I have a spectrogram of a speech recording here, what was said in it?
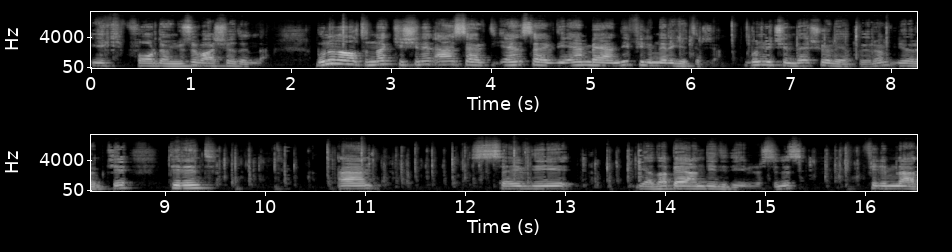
ilk for döngüsü başladığında. Bunun altında kişinin en sevdiği, en sevdiği, en beğendiği filmleri getireceğim. Bunun için de şöyle yapıyorum. Diyorum ki print en sevdiği ya da beğendiği de diyebilirsiniz. Filmler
